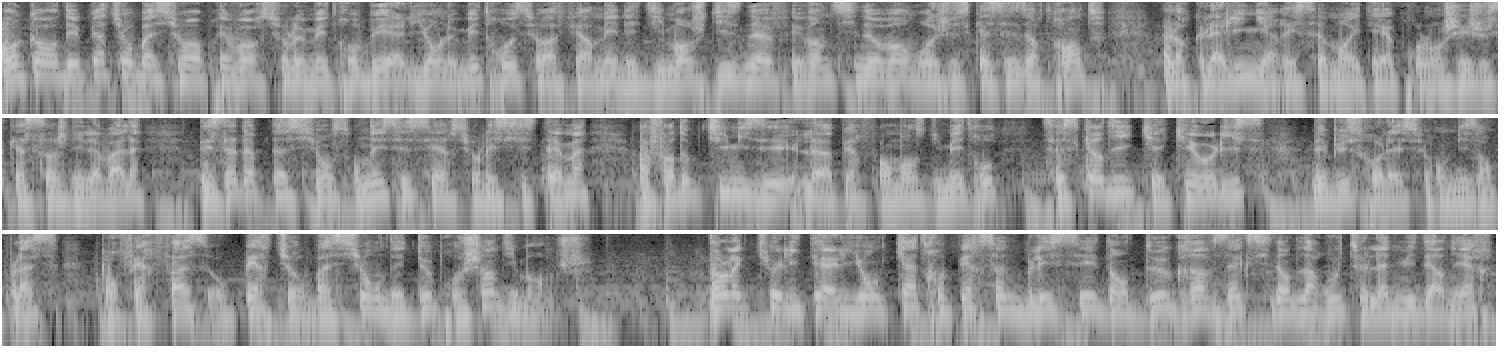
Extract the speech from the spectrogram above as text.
Encore des perturbations à prévoir sur le métro B à Lyon. Le métro sera fermé les dimanches 19 et 26 novembre jusqu'à 16h30, alors que la ligne a récemment été prolongée jusqu'à Saint-Genis-Laval. Des adaptations sont nécessaires sur les systèmes afin d'optimiser la performance du métro. C'est ce qu'indique Keolis. Des bus relais seront mis en place pour faire face aux perturbations des deux prochains dimanches. Dans l'actualité à Lyon, quatre personnes blessées dans deux graves accidents de la route la nuit dernière.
